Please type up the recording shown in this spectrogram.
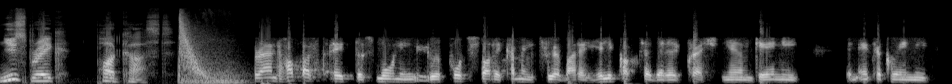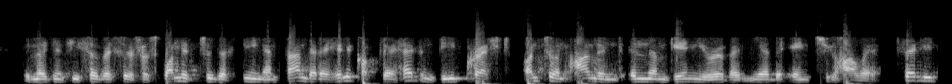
Newsbreak podcast. Around half past eight this morning, reports started coming through about a helicopter that had crashed near Mgeni in eThekwini. Emergency services responded to the scene and found that a helicopter had indeed crashed onto an island in the Mgeni River near the N2 highway. Sadly,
